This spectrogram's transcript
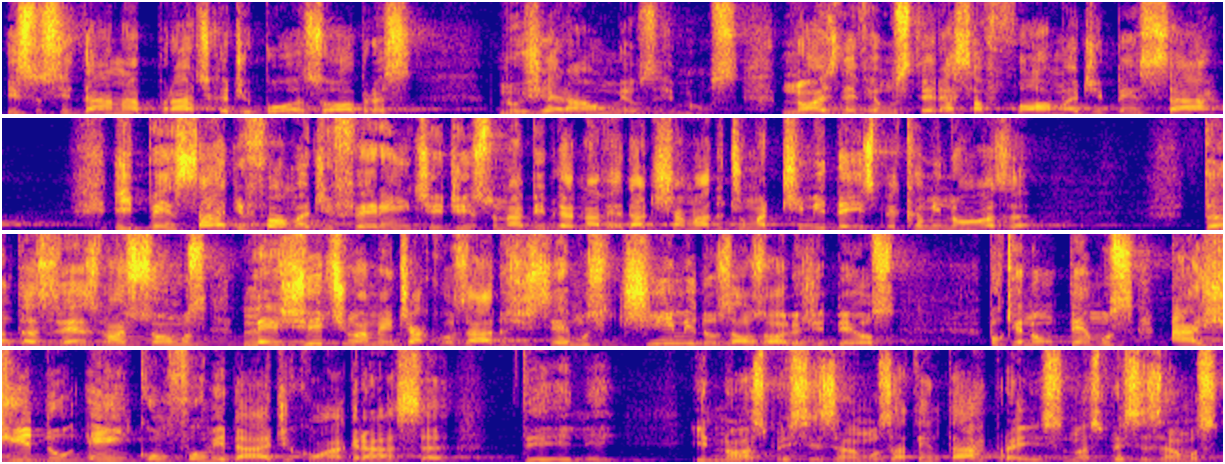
Isso se dá na prática de boas obras no geral, meus irmãos. Nós devemos ter essa forma de pensar. E pensar de forma diferente disso, na Bíblia, na verdade, é chamado de uma timidez pecaminosa. Tantas vezes nós somos legitimamente acusados de sermos tímidos aos olhos de Deus, porque não temos agido em conformidade com a graça dEle. E nós precisamos atentar para isso, nós precisamos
